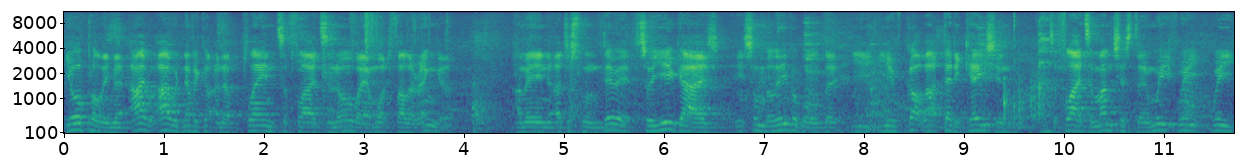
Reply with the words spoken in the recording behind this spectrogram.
You're probably, I, I would never get on a plane to fly to Norway and watch Vålerenga. I mean, I just wouldn't do it. So you guys, it's unbelievable that you, you've got that dedication to fly to Manchester. And we, we, we,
